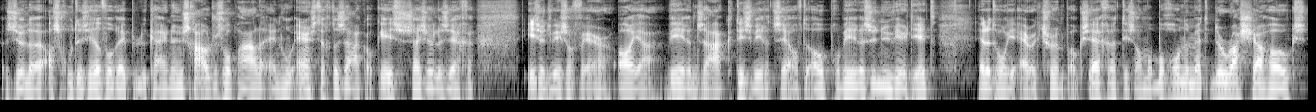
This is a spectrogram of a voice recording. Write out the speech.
zullen, als goed is, heel veel Republikeinen hun schouders ophalen. En hoe ernstig de zaak ook is, zij zullen zeggen: Is het weer zover? Oh ja, weer een zaak. Het is weer hetzelfde. Oh, proberen ze nu weer dit. Ja, dat hoor je Eric Trump ook zeggen. Het is allemaal begonnen met de Russia hoax.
